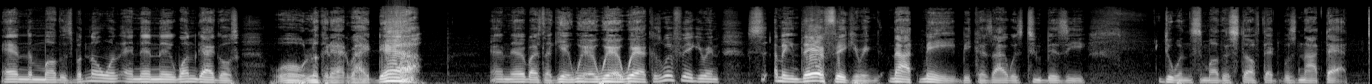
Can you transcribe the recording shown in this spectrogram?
and the mothers, but no one. And then the one guy goes, "Whoa, look at that right there!" And everybody's like, "Yeah, where, where, where?" Because we're figuring. I mean, they're figuring, not me, because I was too busy doing some other stuff that was not that.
